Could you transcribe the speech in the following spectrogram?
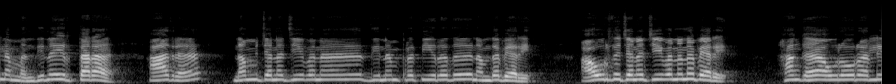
ನಮ್ಮ ಮಂದಿನ ಇರ್ತಾರ. ಆದ್ರೆ ನಮ್ಮ ಜನಜೀವನ ದಿನಂಪ್ರತಿ ಇರೋದು ನಮ್ದ ಬೇರೆ ಅವ್ರದ್ದು ಜನಜೀವನನ ಬೇರೆ ಹಂಗೆ ಅವ್ರವ್ರ ಅಲ್ಲಿ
